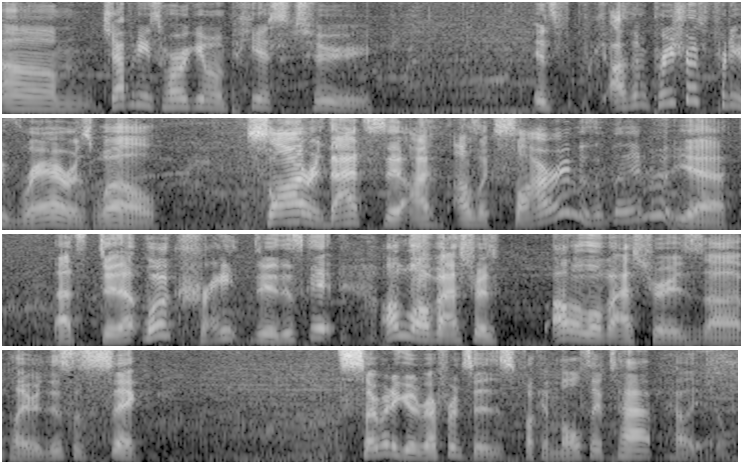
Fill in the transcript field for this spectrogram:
um, Japanese horror game on PS2. It's, I'm pretty sure it's pretty rare as well. Siren, that's it. I, I was like, Siren? Is that the name of it? Yeah. That's, dude, that, what a great, dude, this game, I love Astro's, I love Astro's, uh, player. This is sick. So many good references. Fucking multi-tap. Hell yeah, man.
